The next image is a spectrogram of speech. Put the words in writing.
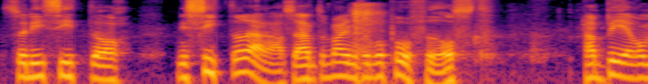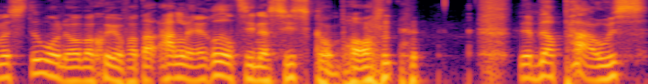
Så ni sitter, ni sitter där alltså. Anton Magnusson går på först. Han ber om en stående ovation för att han aldrig rört sina syskonbarn. Det blir paus.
